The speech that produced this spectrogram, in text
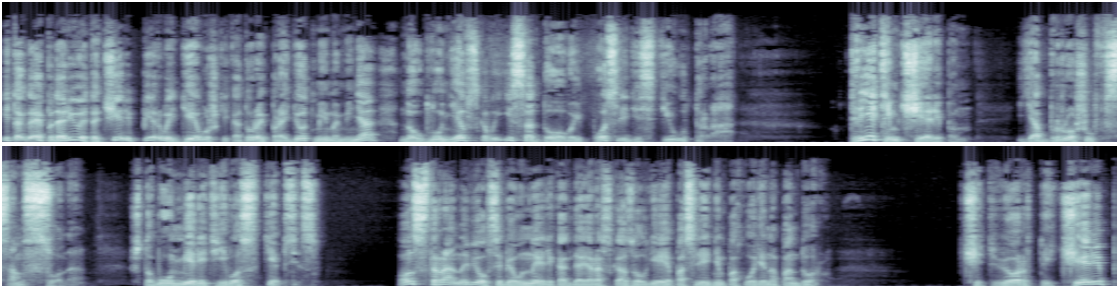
и тогда я подарю этот череп первой девушке, которая пройдет мимо меня на углу Невского и Садовой после десяти утра. Третьим черепом я брошу в Самсона, чтобы умерить его скепсис. Он странно вел себя у Нелли, когда я рассказывал ей о последнем походе на Пандору. Четвертый череп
